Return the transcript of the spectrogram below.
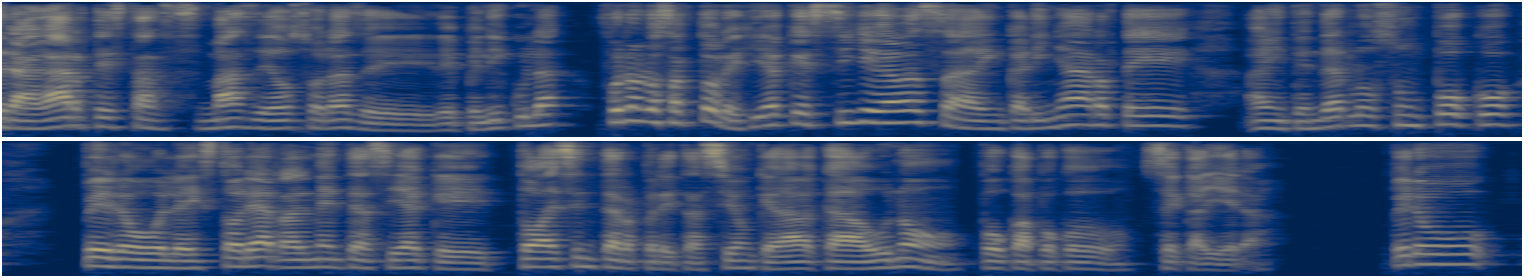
tragarte estas más de dos horas de, película fueron los actores, ya que sí llegabas a encariñarte, a entenderlos un poco, pero la historia realmente hacía que toda esa interpretación que daba cada uno poco a poco se cayera. Pero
